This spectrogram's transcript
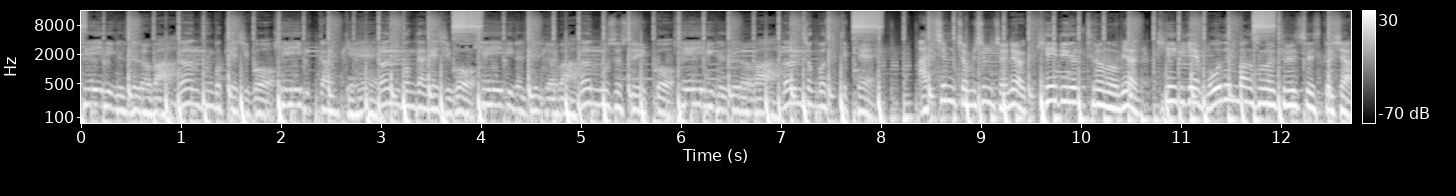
K빅을 들어봐. 넌 행복해지고 K빅과 함께. 넌 건강해지고 K빅을 즐겨봐. 넌 웃을 수 있고 K빅을 들어봐. 넌 정보 습득해. 아침 점심 저녁 K빅을 틀어놓으면 K빅의 모든 방송을 들을 수 있을 것이야.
